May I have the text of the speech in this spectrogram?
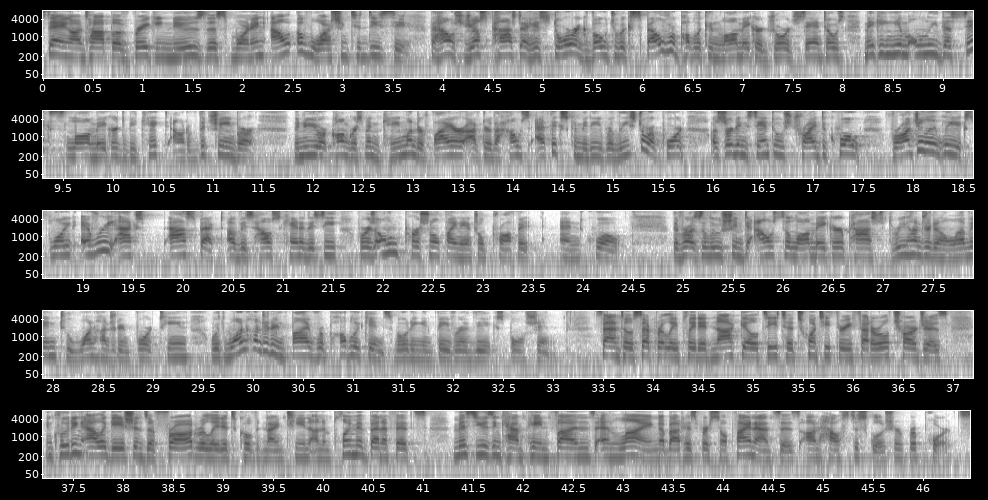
Staying on top of breaking news this morning out of Washington, D.C. The House just passed a historic vote to expel Republican lawmaker George Santos, making him only the sixth lawmaker to be kicked out of the chamber. The New York congressman came under fire after the House Ethics Committee released a report asserting Santos tried to, quote, fraudulently exploit every aspect of his House candidacy for his own personal financial profit End quote. The resolution to oust the lawmaker passed 311 to 114, with 105 Republicans voting in favor of the expulsion. Santos separately pleaded not guilty to 23 federal charges, including allegations of fraud related to COVID 19 unemployment benefits, misusing campaign funds, and lying about his personal finances on House disclosure reports.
